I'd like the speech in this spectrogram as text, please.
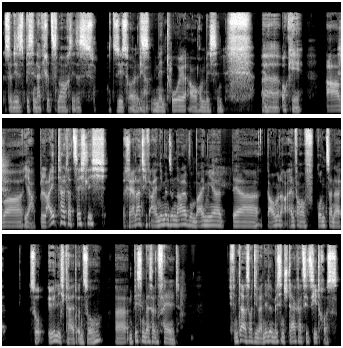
so dieses bisschen Lakritz noch, dieses Süßholz, ja. Menthol auch ein bisschen. Ja. Äh, okay. Aber ja, bleibt halt tatsächlich relativ eindimensional, wobei mir der Gaumen einfach aufgrund seiner so Öligkeit und so äh, ein bisschen besser gefällt. Ich finde, da ist auch die Vanille ein bisschen stärker als die Zitrus,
